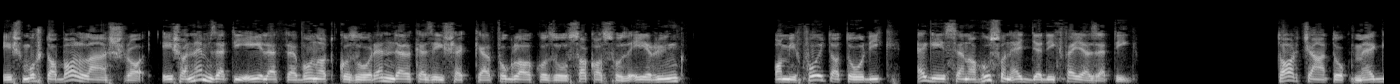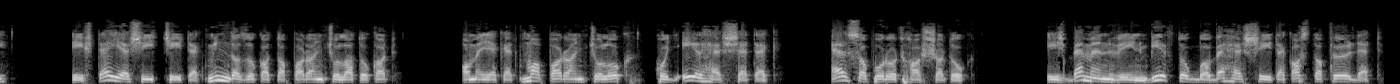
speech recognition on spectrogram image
és most a vallásra és a nemzeti életre vonatkozó rendelkezésekkel foglalkozó szakaszhoz érünk, ami folytatódik egészen a 21. fejezetig. Tartsátok meg, és teljesítsétek mindazokat a parancsolatokat, amelyeket ma parancsolok, hogy élhessetek, elszaporodhassatok, és bemenvén birtokba vehessétek azt a földet,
